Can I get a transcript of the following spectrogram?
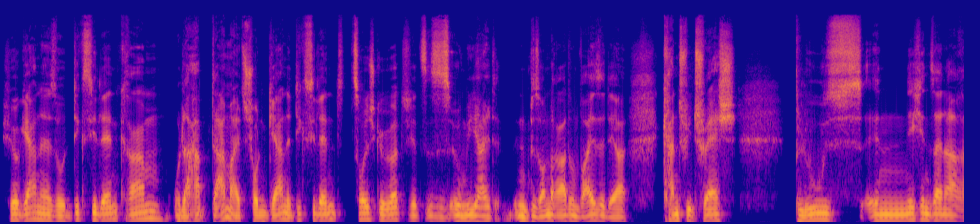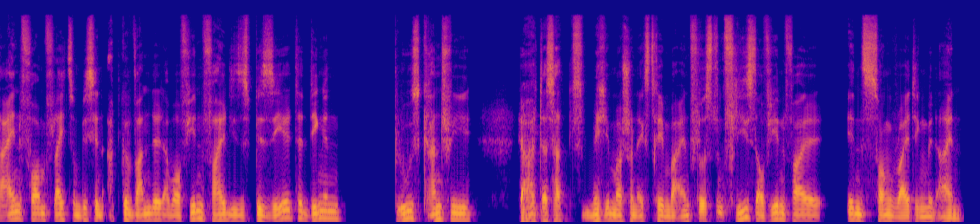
Ich höre gerne so Dixieland-Kram oder habe damals schon gerne Dixieland-Zeug gehört. Jetzt ist es irgendwie halt in besonderer Art und Weise der Country-Trash. Blues in, nicht in seiner Reihenform, vielleicht so ein bisschen abgewandelt, aber auf jeden Fall dieses beseelte Dingen, Blues, Country, ja, das hat mich immer schon extrem beeinflusst und fließt auf jeden Fall ins Songwriting mit ein.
